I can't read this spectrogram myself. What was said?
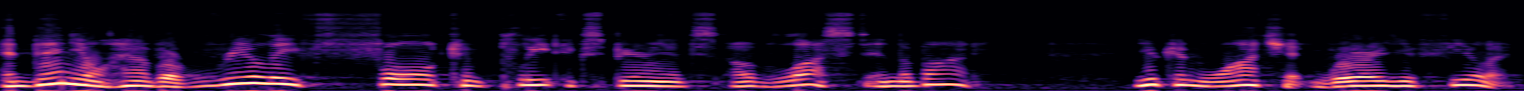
and then you'll have a really full, complete experience of lust in the body. You can watch it where you feel it.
